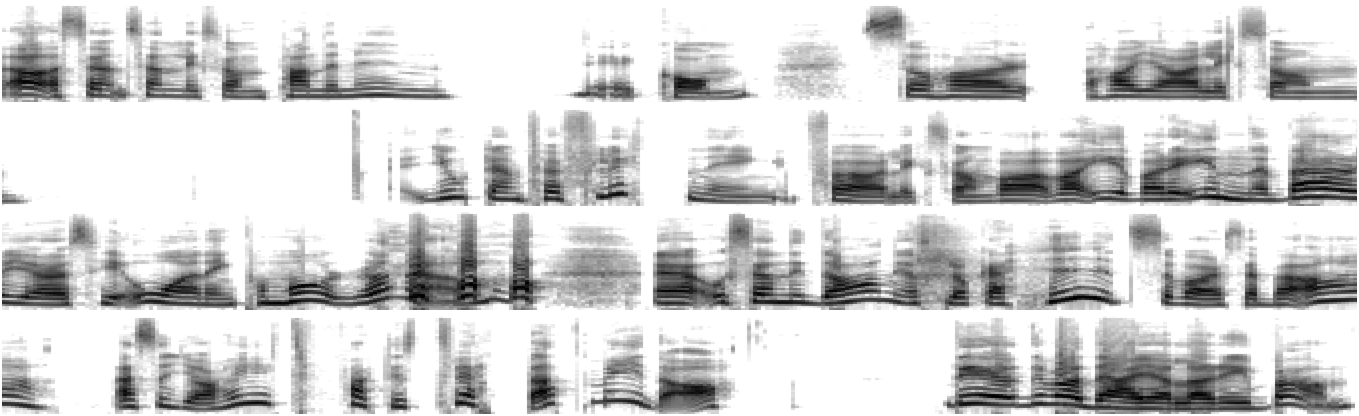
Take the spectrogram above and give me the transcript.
ja, sen, sen liksom pandemin kom, så har, har jag liksom gjort en förflyttning för liksom vad, vad, vad det innebär att göra sig i ordning på morgonen. eh, och sen idag när jag skulle åka hit så var det så här, bara, ah, alltså jag har ju faktiskt tvättat mig idag. Det, det var där jag la ribban.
